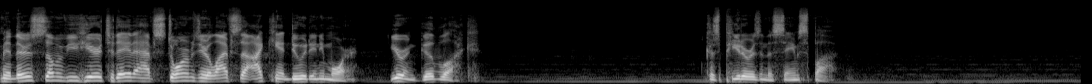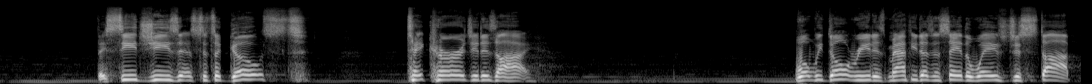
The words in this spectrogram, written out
Man, there's some of you here today that have storms in your life that I can't do it anymore. You're in good luck. Because Peter is in the same spot. They see Jesus, it's a ghost. Take courage, it is I. What we don't read is Matthew doesn't say the waves just stop.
